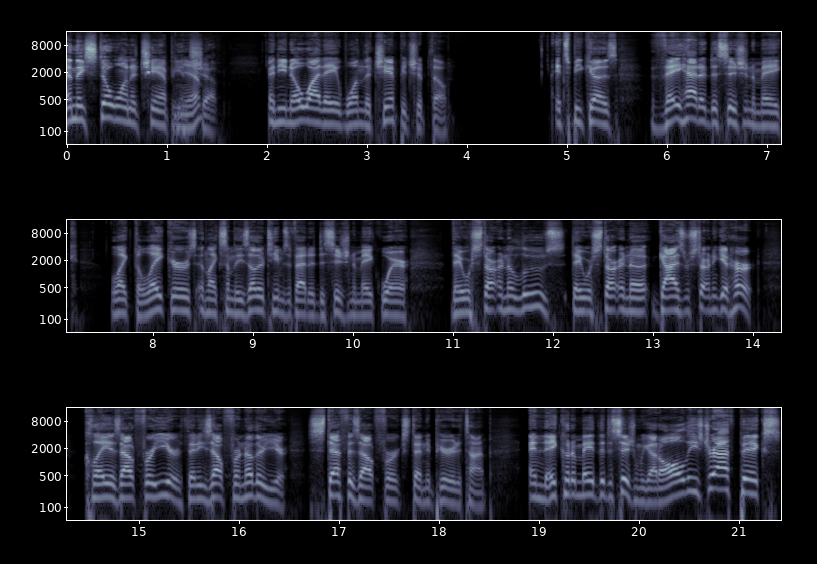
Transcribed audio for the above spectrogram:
and they still won a championship. Yep. And you know why they won the championship, though? It's because they had a decision to make, like the Lakers and like some of these other teams have had a decision to make, where they were starting to lose. They were starting to guys were starting to get hurt. Klay is out for a year, then he's out for another year. Steph is out for an extended period of time. And they could have made the decision. We got all these draft picks.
